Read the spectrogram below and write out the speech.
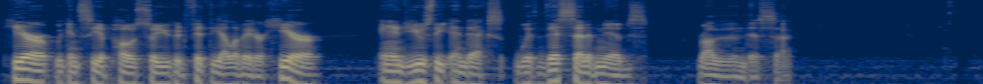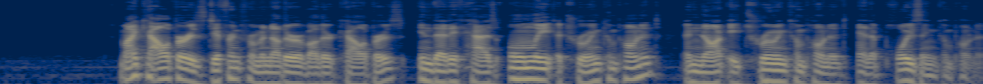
Here we can see a post so you could fit the elevator here and use the index with this set of nibs rather than this set. My caliper is different from another of other calipers in that it has only a truing component and not a truing component and a poising component.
